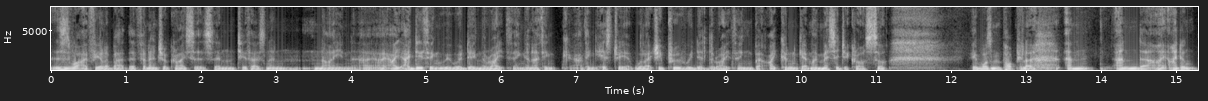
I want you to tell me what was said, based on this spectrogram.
this is what I feel about the financial crisis in 2009. I, I, I do think we were doing the right thing, and I think I think history will actually prove we did the right thing. But I couldn't get my message across, so it wasn't popular, um, and uh, I, I don't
